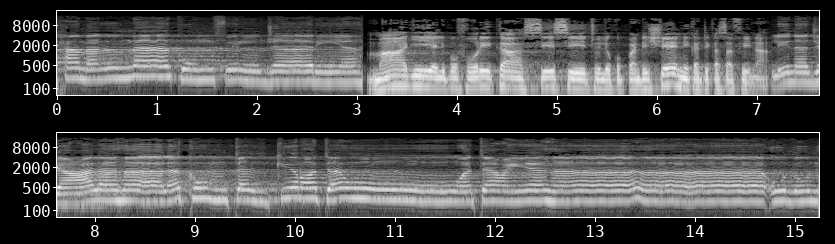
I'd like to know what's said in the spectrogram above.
حملناكم في الجارية Maji yalipofurika sisi tulikupandisheni katika safina لنجعلها لكم تذكرة وتعيها أذن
